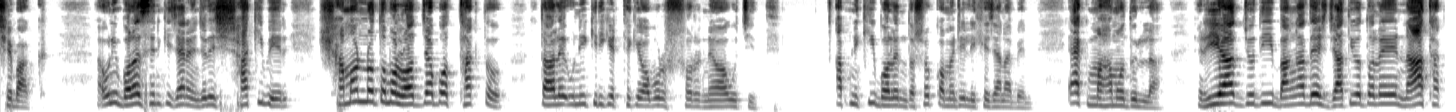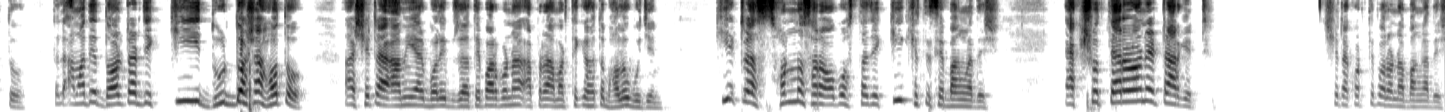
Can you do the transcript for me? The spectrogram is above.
সেবাক। উনি বলেছেন কি জানেন, যদি সাকিবের সামান্যতম লজ্জাবোধ থাকতো, তাহলে উনি ক্রিকেট থেকে অবসর নেওয়া উচিত। আপনি কি বলেন দর্শক? কমেন্টে লিখে জানাবেন। এক মাহমুদুল্লাহ রিয়াদ যদি বাংলাদেশ জাতীয় দলে না থাকতো, তাহলে আমাদের দলটার যে কি দুর্দশা হতো আর সেটা আমি আর বলে বোঝাতে পারব না। আপনারা আমার থেকে হয়তো ভালো বুঝেন। কি একটা ছন্ন সারা অবস্থা যে কি খেলতেছে বাংলাদেশ। একশো তেরো রানের টার্গেট সেটা করতে পারল না বাংলাদেশ।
